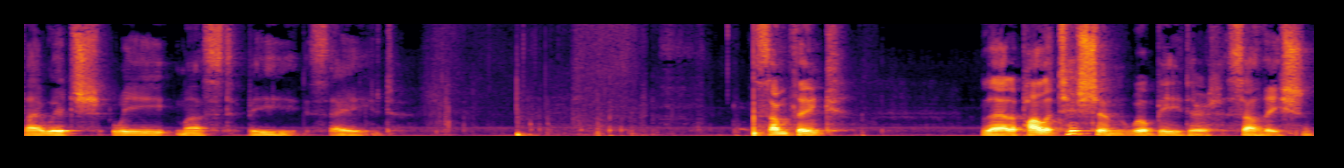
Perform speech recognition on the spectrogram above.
by which we must be saved." Some think that a politician will be their salvation.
